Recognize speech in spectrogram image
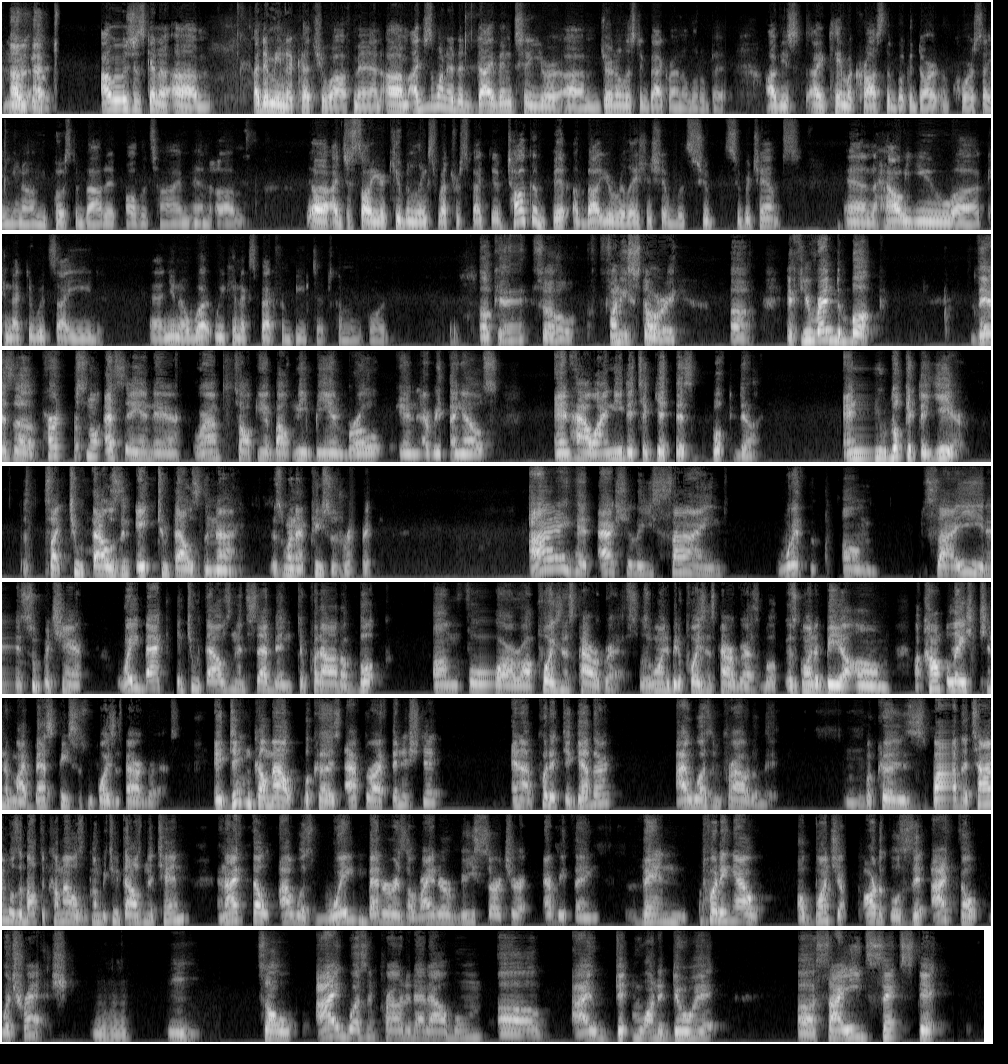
No, I- go ahead. I was just gonna. Um, I didn't mean to cut you off, man. Um, I just wanted to dive into your um, journalistic background a little bit. Obviously, I came across the Book of Dart. Of course, I you know you post about it all the time, and um, uh, I just saw your Cuban Links retrospective. Talk a bit about your relationship with Sup- Super Champs and how you uh, connected with Said, and you know what we can expect from BeatTips coming forward. Okay, so funny story. Uh, if you read the book, there's a personal essay in there where I'm talking about me being broke and everything else, and how I needed to get this book done. And you look at the year; it's like 2008, 2009 is when that piece was written. I had actually signed with um Said and Superchamp way back in 2007 to put out a book um, for uh, Poisonous Paragraphs. It was going to be the Poisonous Paragraphs book. It was going to be a, um, a compilation of my best pieces from Poisonous Paragraphs. It didn't come out because after I finished it and I put it together, I wasn't proud of it. Mm. Because by the time it was about to come out, it was going to be 2010, and I felt I was way better as a writer, researcher, everything, than putting out a bunch of articles that I felt were trash. Mm-hmm. Mm. So I wasn't proud of that album. Uh, I didn't want to do it. Uh, Said sensed it.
